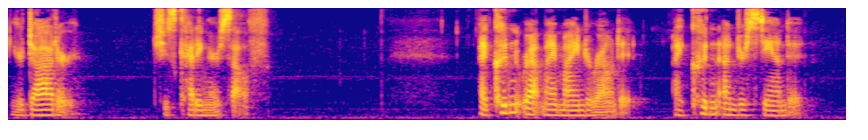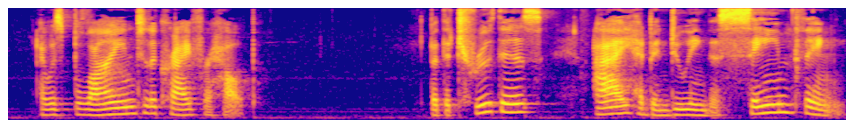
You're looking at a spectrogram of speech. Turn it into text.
Your daughter, she's cutting herself. I couldn't wrap my mind around it. I couldn't understand it. I was blind to the cry for help. But the truth is, I had been doing the same thing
